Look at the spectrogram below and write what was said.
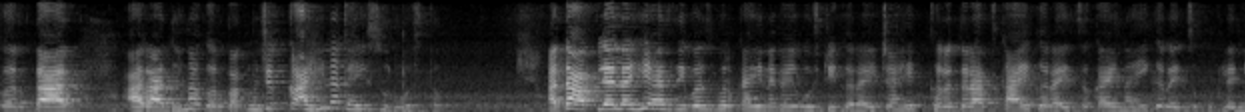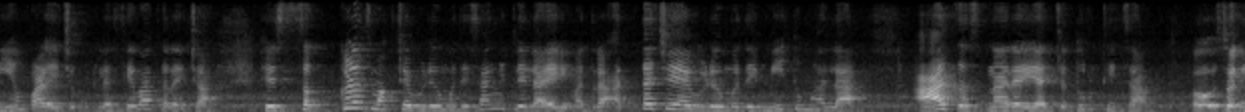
करतात आराधना करतात म्हणजे काही ना काही सुरू असतं. आता आपल्यालाही आज दिवसभर काही ना काही गोष्टी करायच्या आहेत. खरं तर आज काय करायचं काय नाही करायचं कुठले नियम पाळायचे कुठल्या सेवा करायच्या हे सगळंच मागच्या व्हिडिओमध्ये सांगितलेलं आहे. मात्र आत्ताच्या या व्हिडिओमध्ये मी तुम्हाला आज असणाऱ्या या चतुर्थीचा सॉरी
